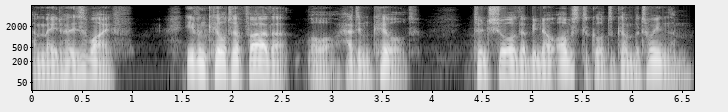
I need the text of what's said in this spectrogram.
and made her his wife, even killed her father, or had him killed, to ensure there'd be no obstacle to come between them.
